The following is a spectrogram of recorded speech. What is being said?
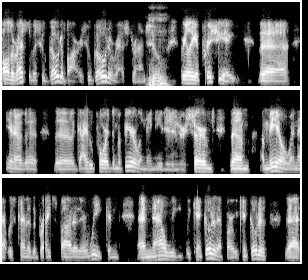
all the rest of us who go to bars who go to restaurants mm-hmm. who really appreciate the you know the the guy who poured them a beer when they needed it or served them a meal when that was kind of the bright spot of their week. And and now we we can't go to that bar. We can't go to that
